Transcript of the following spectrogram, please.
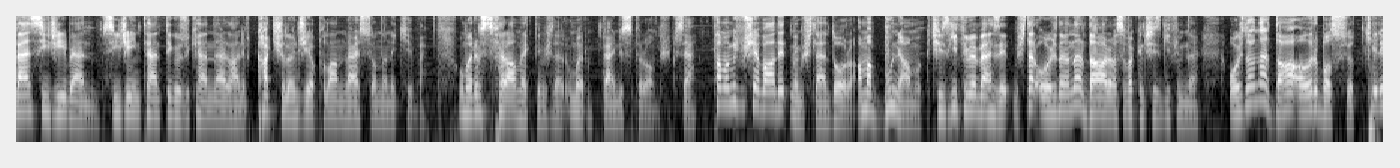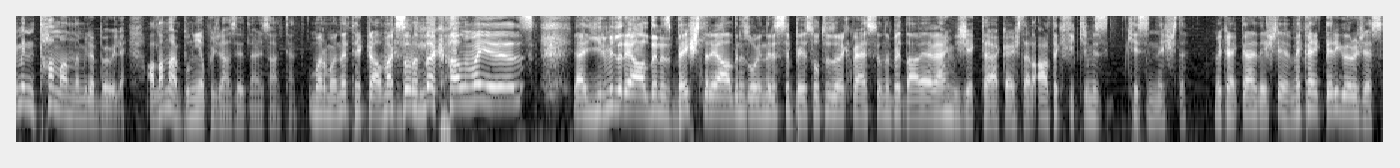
ben CJ'yi beğendim. CJ internette gözükenler de hani kaç yıl önce yapılan versiyonlarındaki gibi. Umarım süper almak eklemişler. Umarım. Bence süper olmuş. Güzel. Tamam hiçbir şey vaat etmemişler doğru. Ama bu ne amık? Çizgi filme benzetmişler. Orijinal oyunlar daha ağır. Bakın çizgi filmler. Orijinal oyunlar daha ağır basıyor. Kelimenin tam anlamıyla böyle. Adamlar bunu yapacağız dediler zaten. Umarım oyunları tekrar almak zorunda kalmayız. Yani 20 liraya aldığınız, 5 liraya aldığınız oyunları size 530 liralık versiyonu bedavaya vermeyecekler arkadaşlar. Artık fikrimiz kesinleşti. Mekanikler değişti. Mekanikleri göreceğiz.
